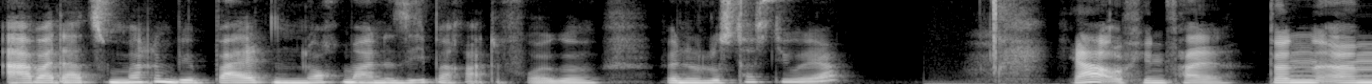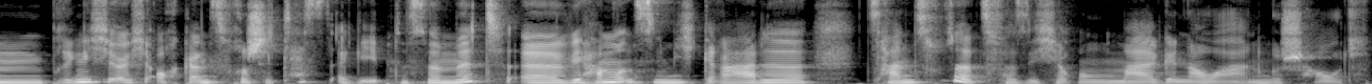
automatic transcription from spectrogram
Aber dazu machen wir bald nochmal eine separate Folge. Wenn du Lust hast, Julia? Ja, auf jeden Fall. Dann ähm, bringe ich euch auch ganz frische Testergebnisse mit. Äh, wir haben uns nämlich gerade Zahnzusatzversicherungen mal genauer angeschaut.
